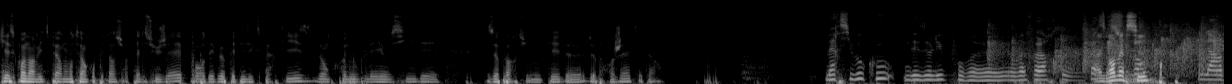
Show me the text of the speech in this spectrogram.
qui est-ce qu'on a envie de faire monter en compétences sur tel sujet pour développer des expertises, donc renouveler aussi des, des opportunités de, de projets, etc. Merci beaucoup. Désolée pour. euh, on va falloir qu'on. Un grand merci. Il a un.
